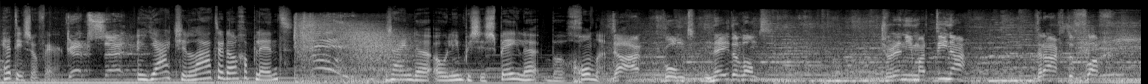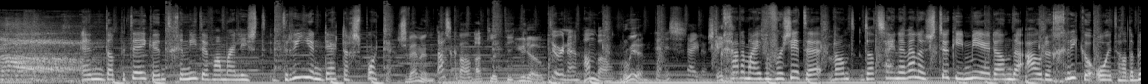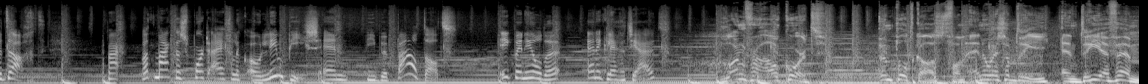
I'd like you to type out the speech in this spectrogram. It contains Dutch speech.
Het is zover. Get set. Een jaartje later dan gepland zijn de Olympische Spelen begonnen. Daar komt Nederland. Jorenny Martina draagt de vlag. En dat betekent genieten van maar liefst 33 sporten. Zwemmen. Basketbal. Atletiek. Judo. Turnen. Handbal. Roeien. Tennis. Zeilen. Ga er maar even voor zitten, want dat zijn er wel een stukje meer dan de oude Grieken ooit hadden bedacht. Maar wat maakt een sport eigenlijk olympisch en wie bepaalt dat? Ik ben Hilde en ik leg het je uit. Lang verhaal kort. Een podcast van NOS op 3 en 3FM.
